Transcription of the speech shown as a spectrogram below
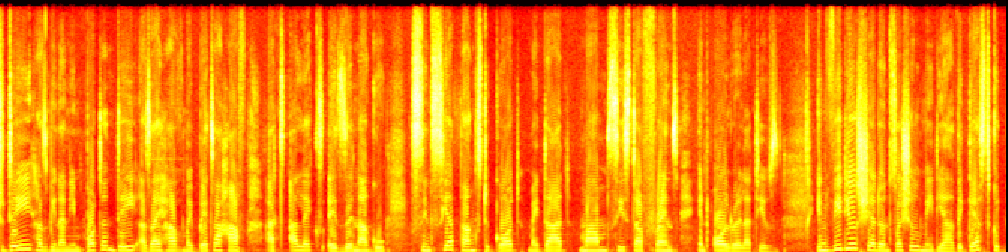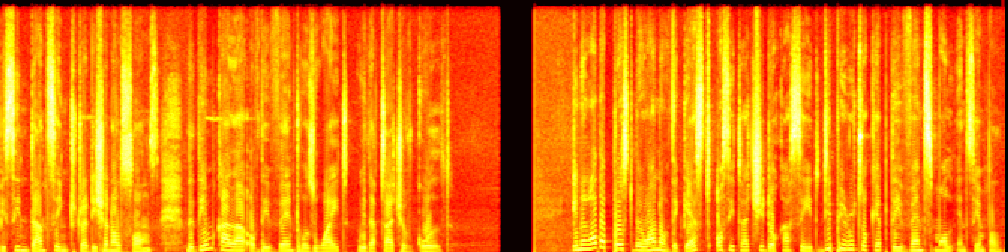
Today has been an important day as I have my better half at Alex Ezenagu. Sincere thanks to God, my dad, mom, sister, friends, and all relatives. In videos shared on social media, the guest could be seen dancing to traditional songs. The theme color of the event was white with a touch of gold. In another post by one of the guests, Osita Chidoka said, DP Ruto kept the event small and simple.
